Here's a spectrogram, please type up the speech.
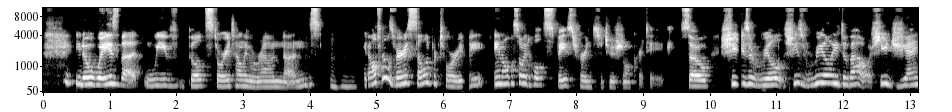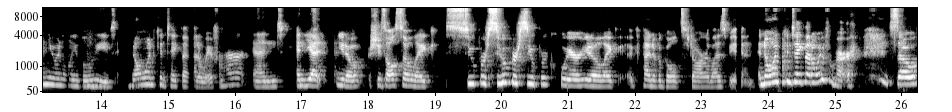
you know ways that we've built storytelling around nuns Mhm. it all feels very celebratory and also it holds space for institutional critique. So she's a real she's really devout. She genuinely believes no one can take that away from her and and yet you know she's also like super super super queer you know like kind of a gold star lesbian. And no one can take that away from her. So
